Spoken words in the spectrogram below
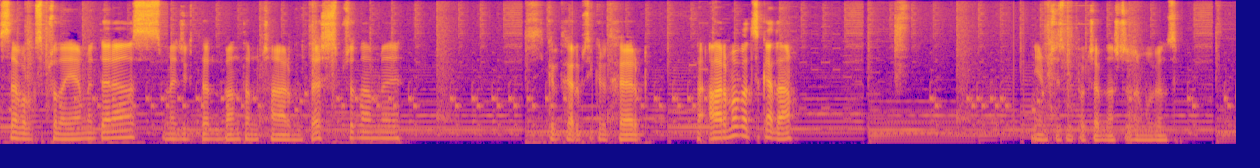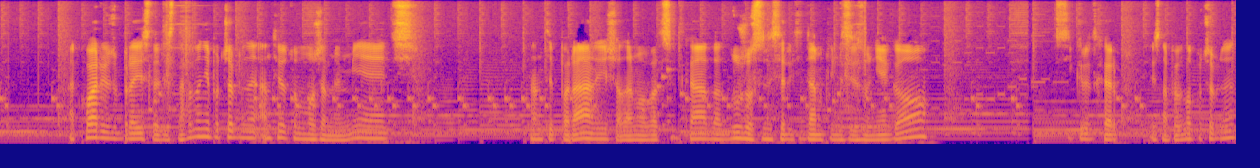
Sevork sprzedajemy teraz, Magic Dart Bantam Charm też sprzedamy. Secret Herb, Secret Herb. Ta alarmowa cykada. Nie wiem, czy jest mi potrzebna, szczerze mówiąc. Aquarius Bracelet jest na pewno niepotrzebny. Antidotum możemy mieć. Antyparaliż, alarmowa cykada. Dużo Sincerity Dumplings jest u niego. Secret Herb jest na pewno potrzebny.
